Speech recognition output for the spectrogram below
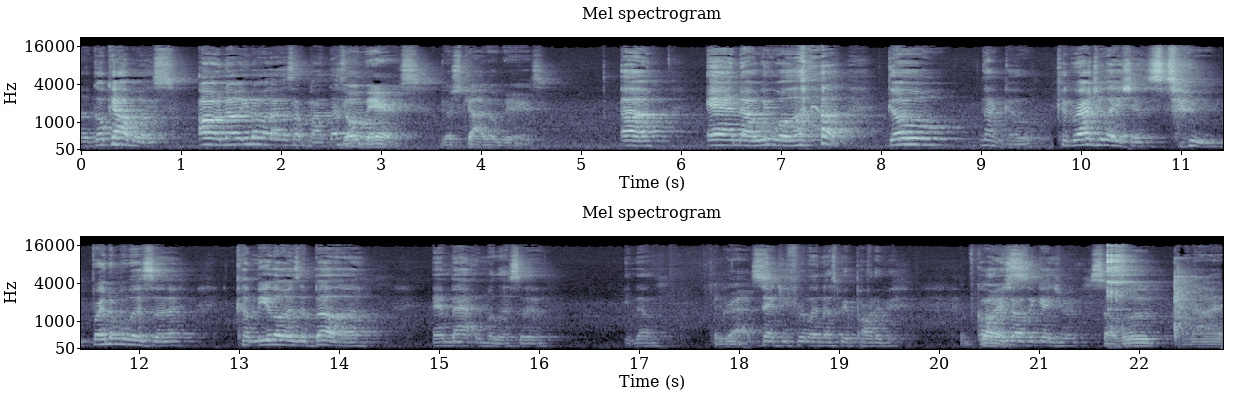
Uh, go Cowboys. Oh no, you know what? I That's something. That's Go Bears. Go Chicago Bears. Uh, and uh, we will go, not go. Congratulations to Brenda Melissa, Camilo Isabella, and Matt and Melissa. You know, Congrats. thank you for letting us be a part of it. Of course College course. engagement. Salute, and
